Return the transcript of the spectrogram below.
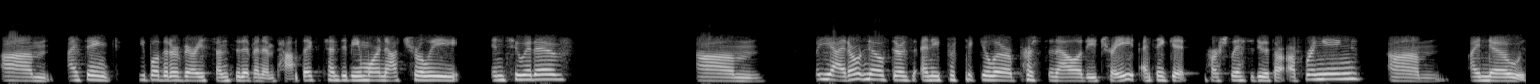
Um, I think people that are very sensitive and empathic tend to be more naturally intuitive. Um, but yeah, I don't know if there's any particular personality trait. I think it partially has to do with our upbringing. Um, I know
